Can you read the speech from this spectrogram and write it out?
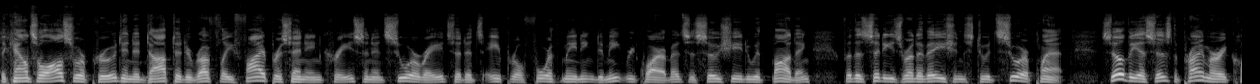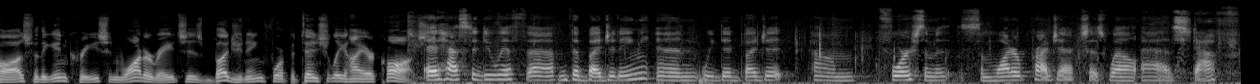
The council also approved and adopted a roughly 5% increase in its sewer rates at its April 4th meeting to meet requirements associated with bonding for the city's renovations to its sewer plant. Sylvia says the primary cause for the increase in water rates is budgeting for potentially higher costs. It has to do with uh, the budgeting, and we did budget um, for some some water projects as well as staff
